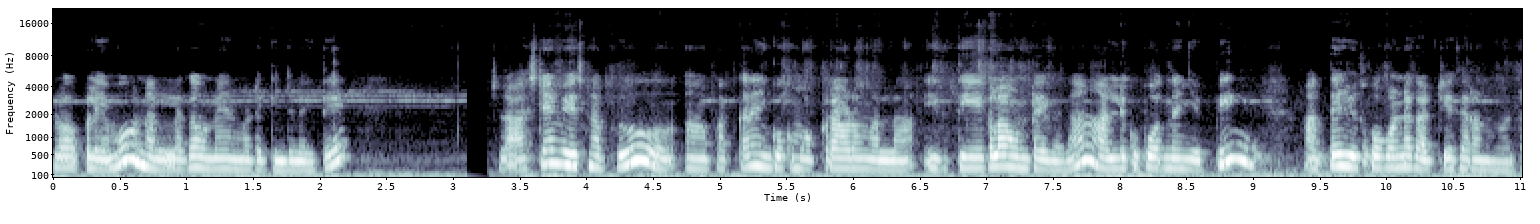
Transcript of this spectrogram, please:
లోపలేమో నల్లగా ఉన్నాయన్నమాట గింజలు అయితే. లాస్ట్ టైం వేసినప్పుడు పక్కన ఇంకొక మొక్క రావడం వల్ల ఇది తీగలా ఉంటాయి కదా అల్లుకుపోతుందని చెప్పి అత్తయ్య చూసుకోకుండా కట్ చేశారనమాట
